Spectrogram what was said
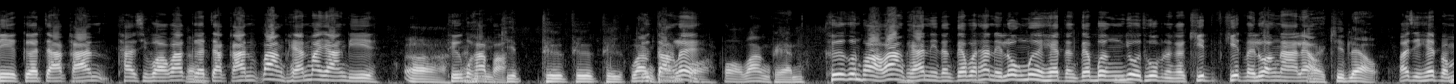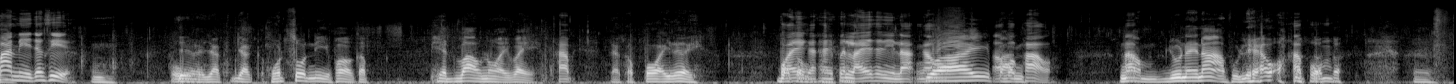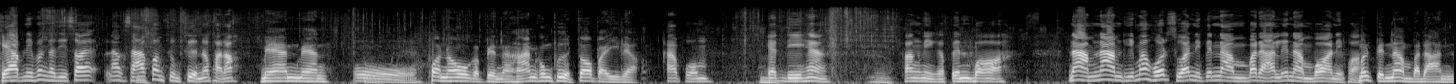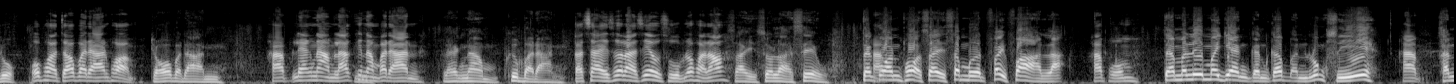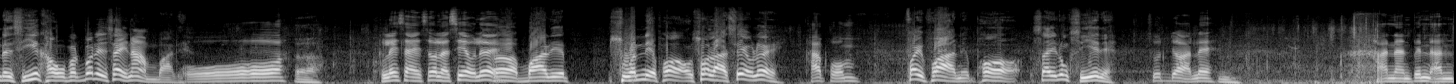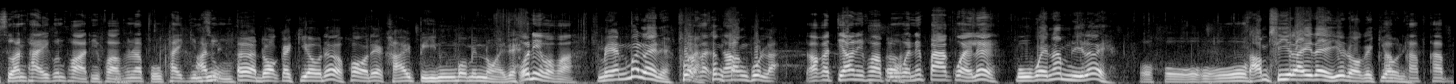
นี่เกิดจากการถ้าสิบอกว่าเออเกิดจากการวางแผนมาอย่างดี เออถือบ่ครับพ่อคิดถือถือถือว่างถือต้องแผนเลยพ่อพ่อว่างแผน คือคุณพ่อวางแผนนี่ตั้งแต่ว่าท่านในลงมือเฮ็ดตั้งแต่เบิ่ง YouTube นั่นก็คิดคิดไว้ล่วงหน้าแล้วเออคิดแล้ว ว่าสิเฮ็ดประมาณนี้จังซี่อืมโอ้ เอออยากอยากหดส้นนี่พ่อกับเฮ็ดว่าวหน่อยไว้ครับแล้วก็ปล่อยเลยปล่อยต้งกันให้เพิ่นไหลซะนี่ละเงาไว้เอาปับันกข้าวน้ำอยู่ในหน้าผุนแล้วครับผมแกบนี่เพิ่นก็สิซอยรักษาความชุ่มชื้นเนาะพ่อเนาะแมนแมนโอ้พ่อเนาก็เป็นอาหารของพืชต่อไปอีกแล้วครับผมเฮ็ดดีแฮงฟังนี่ก็เป็นบ่อน้ำน้ำที่มาหดสวนนี่เป็นน้ำบาดาลหรือน้ำบ่อนี่พ่อมันเป็นน้ำบาดาลลูกโอ้พ่อเจอบาดาลพร้อมจอบาดาล ครับแรงน้ำหลักคือน้ำบาดาลแรงน้ำคือบาดาลก็ใส่โซลาร์เซลล์สูบเนาะพ่อเนาะใส่โซลาร์เซลล์แต่ครับก่อนพ่อใส่เสมอไฟฟ้าละครับผม แต่มันเลยมาแย่งกันกับอันลงสีครับคันได้สีเขามันบ่ได้ใส่น้ำบาดนี่โอ้เออเลยใส่โซลาร์เซลล์เลยเออบาดนี่สวนเนี่ยพ่อเอาโซลาร์เซลล์เลย ครับผม ไฟฟ้าเนี่ยพ่อใส่ลงสีเนี่ยสุดยอดเลย อันนั้นเป็นอันสวนไผ่คุณพ่อที่พ่อเพิ่นว่าปลูกไผ่กิมอันซุงเออดอกกระเกียวเด้อพ่อได้ขายปีหนึงบ่แม่นหน่อยเด้โอ้นี่บ่พ่อ แม่นมาเลยเนี่ยพุ่นดอกกระละทั้งฟังพุ่นละดอกกระเจียวนี่พ่อปลูกไว้ในป่ากล้วยเลย ปลูกไว้น้ำนี่เลยโอ้โหสามสี่ไรได้อยู่ดอกกระเกียวนี่ครับครับ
